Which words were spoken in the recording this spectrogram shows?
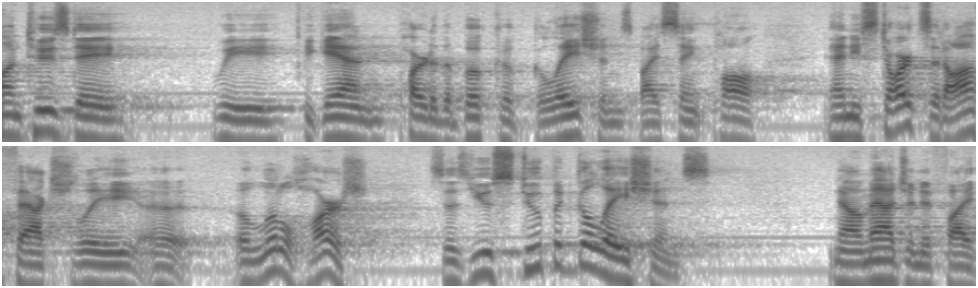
Well, on Tuesday, we began part of the book of Galatians by St. Paul, and he starts it off actually uh, a little harsh. He says, You stupid Galatians. Now imagine if I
